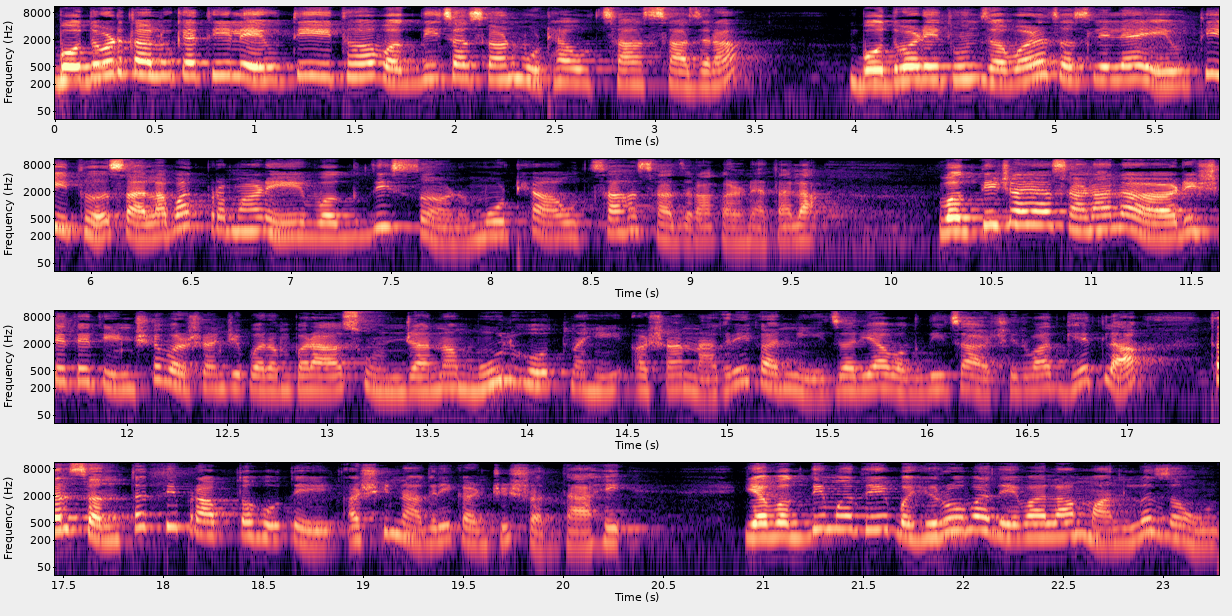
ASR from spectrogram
बोदवड तालुक्यातील येवती इथं वगदीचा सण मोठ्या उत्साहात साजरा. बोदवड येथून जवळच असलेल्या येवती इथं सालाबादप्रमाणे वगदी सण मोठ्या उत्साहात साजरा करण्यात आला. वगदीच्या या सणाला अडीचशे ते तीनशे वर्षांची परंपरा असून ज्यांना मूल होत नाही अशा नागरिकांनी जर या वगदीचा आशीर्वाद घेतला तर संतती प्राप्त होते अशी नागरिकांची श्रद्धा आहे. या वगदीमध्ये बहिरोबा देवाला मानलं जाऊन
